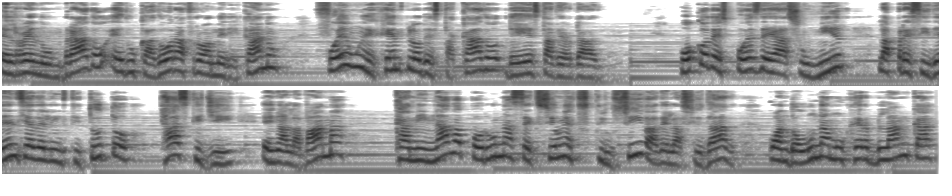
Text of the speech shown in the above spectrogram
el renombrado educador afroamericano fue un ejemplo destacado de esta verdad. Poco después de asumir la presidencia del Instituto Tuskegee en Alabama, caminaba por una sección exclusiva de la ciudad cuando una mujer blanca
